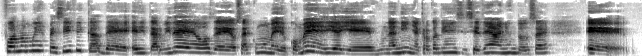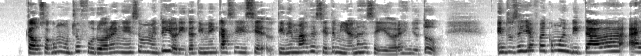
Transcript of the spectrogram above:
forma muy específica de editar videos, de, o sea, es como medio comedia y es una niña, creo que tiene 17 años, entonces eh, causó como mucho furor en ese momento y ahorita tiene casi, tiene más de 7 millones de seguidores en YouTube. Entonces ella fue como invitada a,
